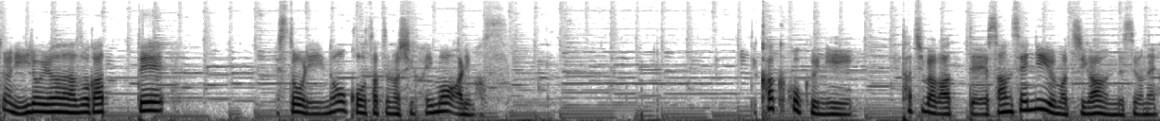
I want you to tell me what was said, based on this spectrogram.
このようにいろいろな謎があって、ストーリーの考察の違いもあります。で各国に立場があって参戦理由も違うんですよね。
